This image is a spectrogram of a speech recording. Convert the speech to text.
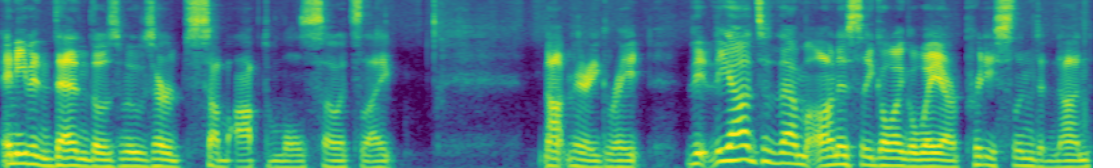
And even then, those moves are suboptimal. So it's like, not very great. The, the odds of them honestly going away are pretty slim to none.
